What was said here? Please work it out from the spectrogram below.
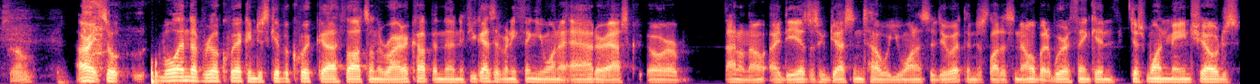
So All right, so we'll end up real quick and just give a quick uh, thoughts on the Ryder Cup, and then if you guys have anything you want to add or ask, or I don't know, ideas or suggestions how you want us to do it, then just let us know. But we are thinking just one main show, just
